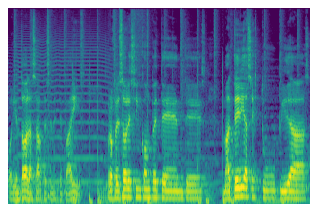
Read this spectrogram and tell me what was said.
orientado a las artes en este país. Profesores incompetentes, materias estúpidas,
